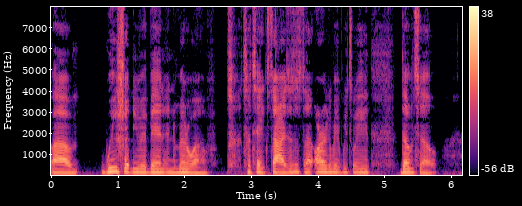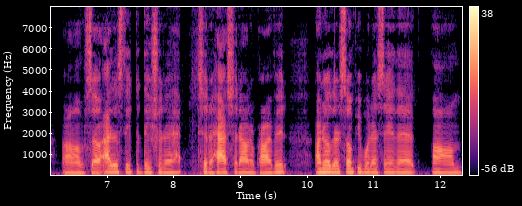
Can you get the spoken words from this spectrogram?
um, we shouldn't even been in the middle of to take sides this is an argument between them two um, so I just think that they should have should have hashed it out in private I know there's some people that say that um,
